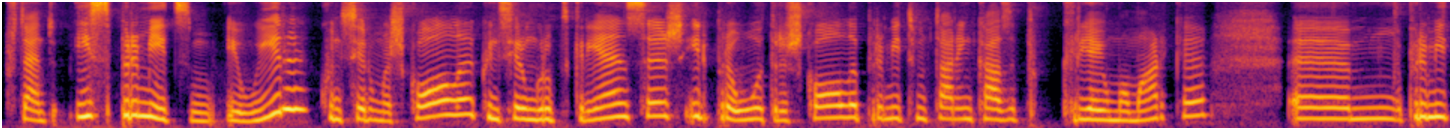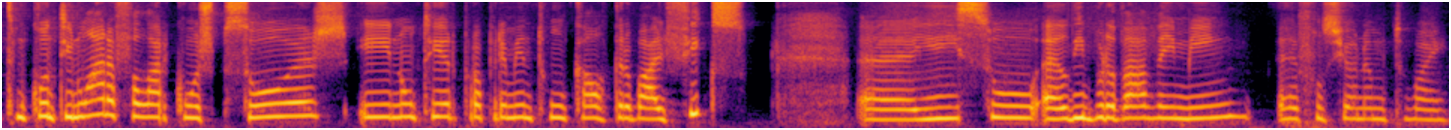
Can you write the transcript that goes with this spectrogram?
Portanto, isso permite-me eu ir, conhecer uma escola, conhecer um grupo de crianças, ir para outra escola, permite-me estar em casa porque criei uma marca, um, permite-me continuar a falar com as pessoas e não ter propriamente um local de trabalho fixo, Uh, e isso, a liberdade em mim uh, funciona muito bem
